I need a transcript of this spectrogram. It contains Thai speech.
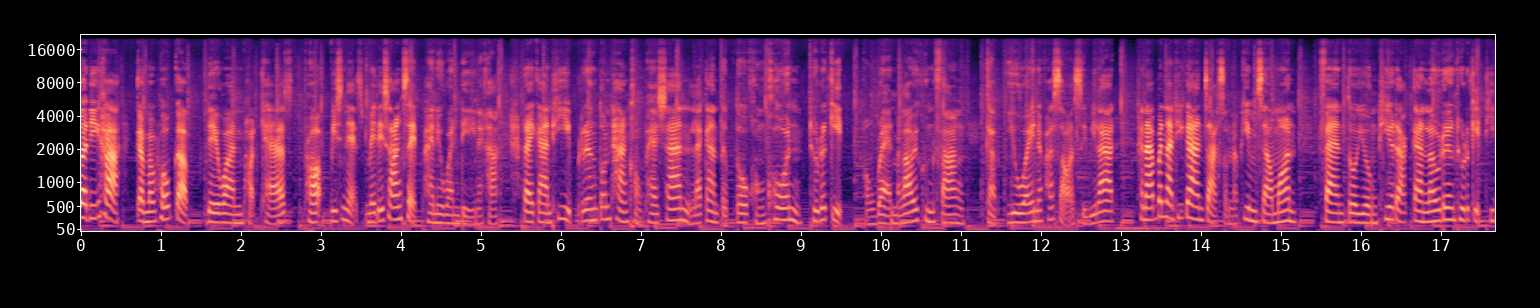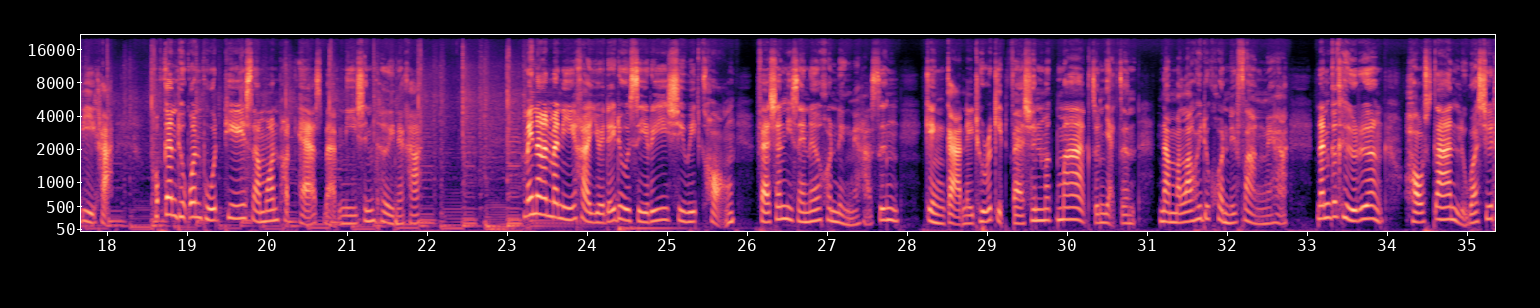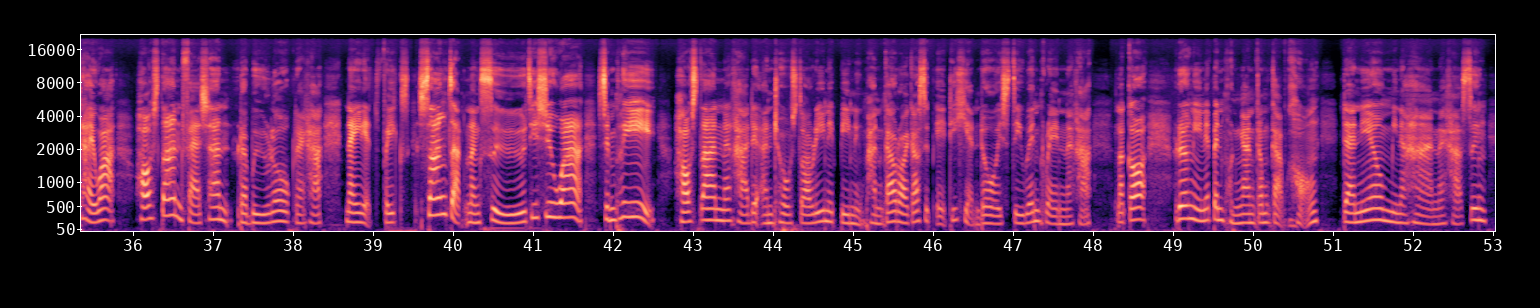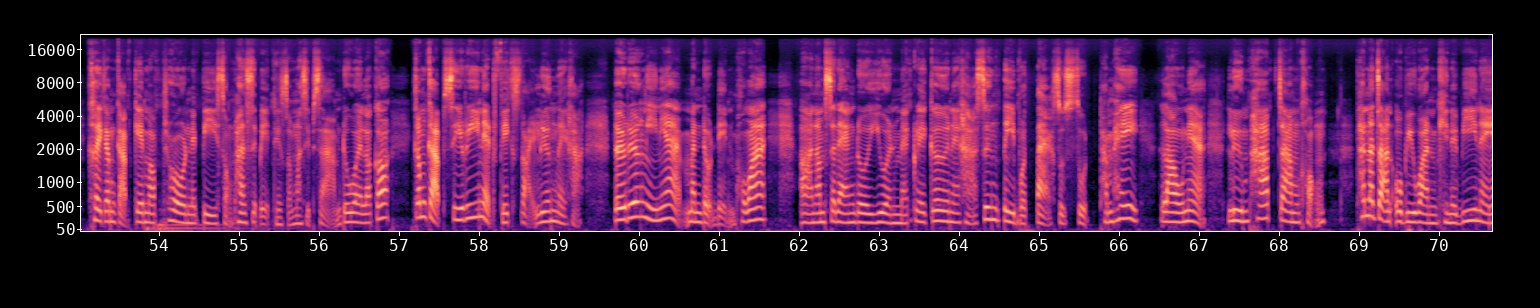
สวัสดีค่ะ กลับมาพบกับ Day One Podcast เพราะ Business ไม่ได้สร้างเสร็จภายในวันเดีนะคะ รายการที่หยิบเรื่องต้นทางของ passion และการเติบโตของคน ธุรกิจของแบรนด์มาเล่าให้คุณฟัง กับยอยนภศรศิวิราช คณะบรรณาธิการจากสำนักพิมพ์แซลมอน แฟนตัวยงที่รักการเล่าเรื่องธุรกิจที่ดีค่ะ พบกันทุกวันพุธที่ Salmon Podcast แบบนี้เช่นเคยนะคะไม่นานมานี้ค่ะยอยได้ดูซีรีส์ชีวิตของแฟชั่นดีไซเนอร์คนหนึ่งนะคะ ซึ่ง เก่งกาจในธุรกิจแฟชั่นมาก ๆ จนอยากจะนำมาเล่าให้ทุกคนได้ฟังนะคะ นั่นก็คือเรื่อง h o l s t o n หรือว่าชื่อไทยว่า h o l s t o n Fashion ระบือโลกนะคะ ใน Netflix สร้างจากหนังสือที่ชื่อว่า Simply h o l s t o n นะคะ The Untold Story ในปี 1991 ที่เขียนโดย Steven Grein นะคะ แล้วก็เรื่องนี้เนี่ยเป็นผลงานกำกับของ Daniel Minahan นะคะ ซึ่งเคยกำกับ Game of Thrones ในปี 2011-2013 ด้วย แล้วก็กำกับซีรีส์ Netflix หลายเรื่องเลยค่ะ โดยเรื่องนี้เนี่ยมันโดดเด่นเพราะว่าอ่านำแสดงโดย Ewan McGregor นะคะซึ่งตีบทแตกสุดๆทำให้เราเนี่ยลืมภาพจำของท่านอาจารย์ Obi-Wan Kenobi ใน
